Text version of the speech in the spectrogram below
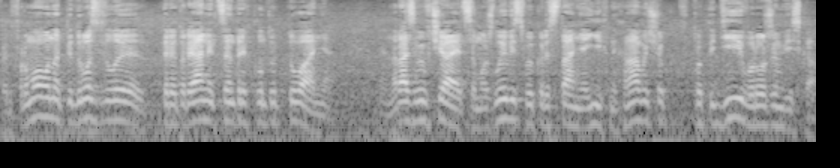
проінформовано підрозділи територіальних центрів контактування. Наразі вивчається можливість використання їхніх навичок в протидії ворожим військам.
